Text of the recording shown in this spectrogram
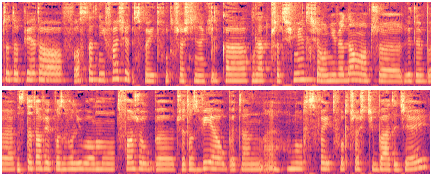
to dopiero w ostatniej fazie swojej twórczości, na kilka lat przed śmiercią. Nie wiadomo, czy gdyby zdrowie pozwoliło mu, tworzyłby, czy rozwijałby ten nurt swojej twórczości bardziej.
